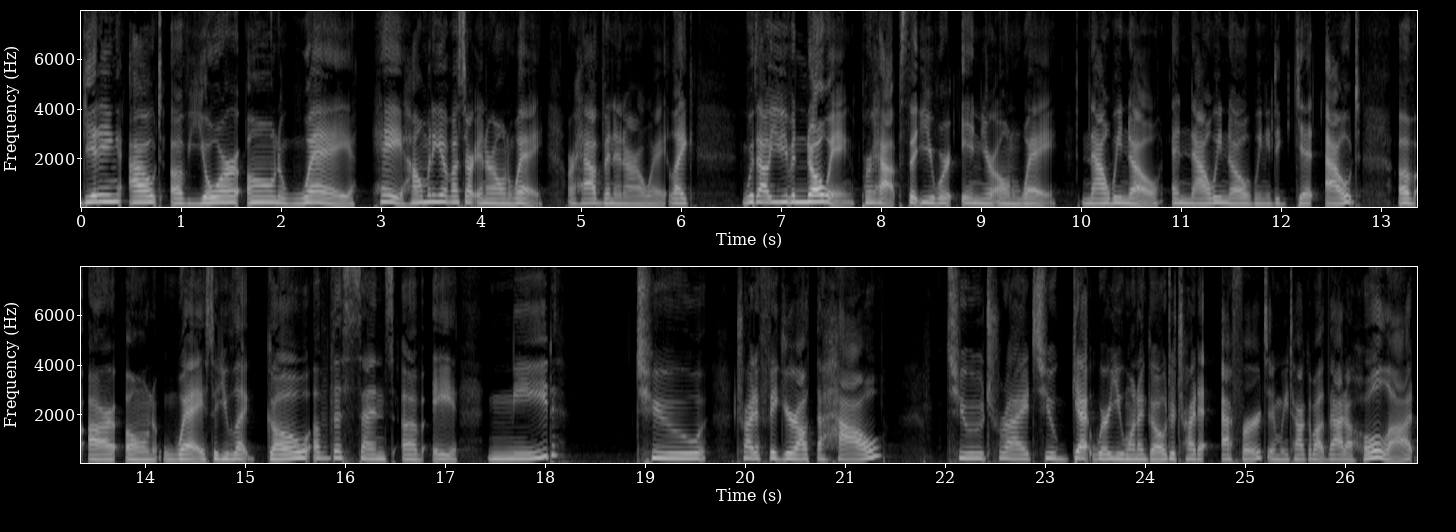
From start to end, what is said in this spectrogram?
Getting out of your own way. Hey, how many of us are in our own way or have been in our way? Like without you even knowing, perhaps, that you were in your own way. Now we know. And now we know we need to get out of our own way. So you let go of the sense of a need to try to figure out the how, to try to get where you want to go, to try to effort. And we talk about that a whole lot,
